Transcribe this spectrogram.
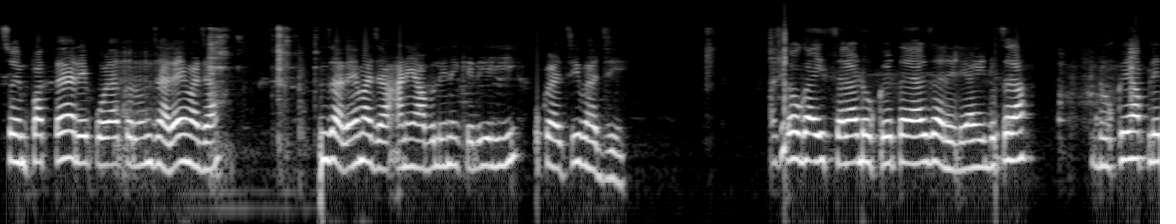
स्वयंपाक तयार आहे पोळ्या करून झाल्या आहे माझ्या. झाला आहे माझ्या आणि आबोलीने केली ही ढोकळ्याची भाजी. सो हो गाई चला ढोकळे तयार झालेले आहे चला ढोकळे आपले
